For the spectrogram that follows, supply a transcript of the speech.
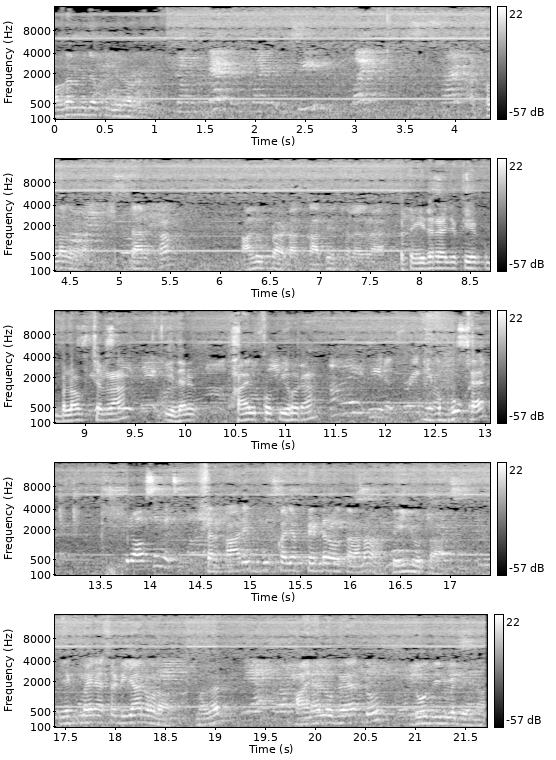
बगल में जब मिरर है अच्छा लग रहा है। चार का आलू पराठा काफ़ी अच्छा लग रहा है। तो इधर है जो कि एक ब्लॉग चल रहा। है इधर फ़ाइल कॉपी हो रहा। एक बुक है। सरकारी बुक का जब टेंडर होता है ना तो यही होता है। एक महीना से डिज़ाइन हो रहा मगर फाइनल हो गया तो दो दिन में देना।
